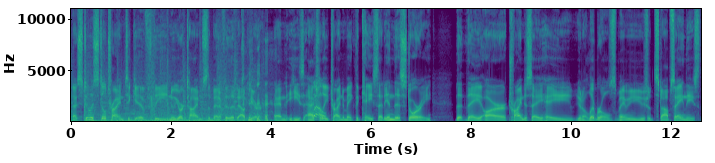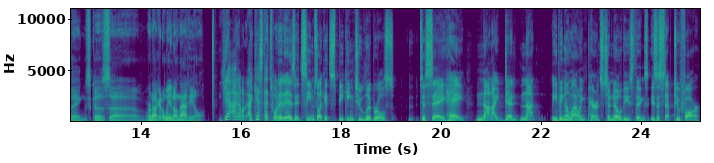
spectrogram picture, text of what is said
Uh, Stu is still trying to give the New York Times the benefit of the doubt here, and he's actually Well- trying to make the case that in this story that they are trying to say, "Hey, you know, liberals, maybe you should stop saying these things because uh, we're not going to win on that hill." Yeah, I don't. I guess that's what it is. It seems like it's speaking to liberals to say, "Hey, not ident, not even allowing parents to know these things is a step too far.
